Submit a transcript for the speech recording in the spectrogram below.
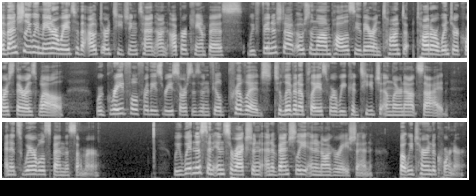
Eventually, we made our way to the outdoor teaching tent on upper campus. We finished out ocean law and policy there and taught, taught our winter course there as well. We're grateful for these resources and feel privileged to live in a place where we could teach and learn outside, and it's where we'll spend the summer. We witnessed an insurrection and eventually an inauguration, but we turned a corner.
